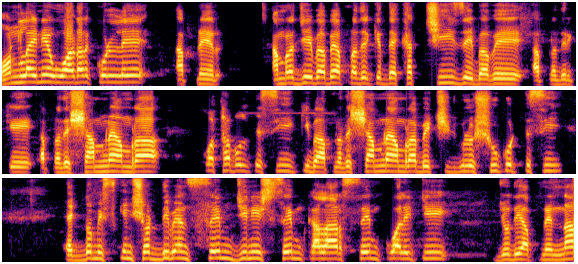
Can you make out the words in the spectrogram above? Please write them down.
অনলাইনে অর্ডার করলে আপনার, আমরা যেভাবে আপনাদেরকে দেখাচ্ছি, যেভাবে আপনাদেরকে, আপনাদের সামনে আমরা কথা বলতেছি, কিংবা আপনাদের সামনে আমরা বেডশিটগুলো শু করতেছি, একদম স্ক্রিনশট দিবেন সেম জিনিস সেম কালার সেম কোয়ালিটি যদি আপনি না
